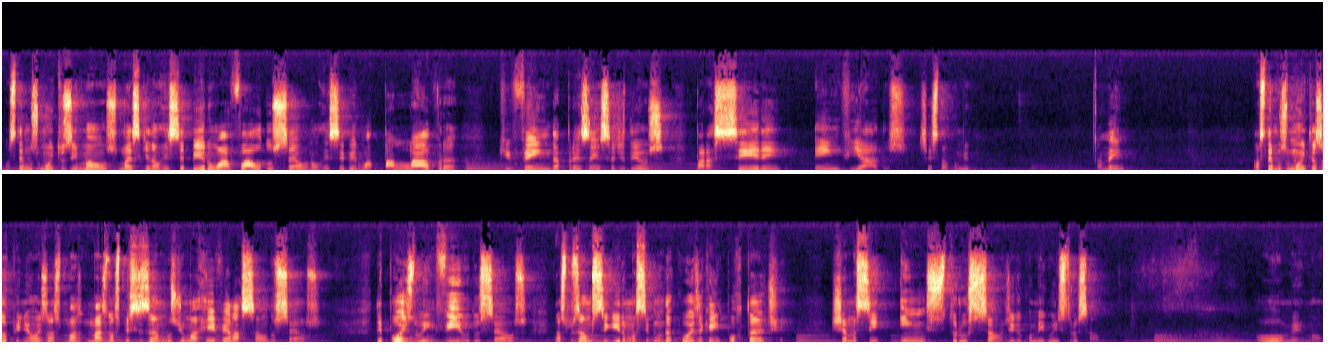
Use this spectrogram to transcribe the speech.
Nós temos muitos irmãos, mas que não receberam o aval do céu, não receberam uma palavra que vem da presença de Deus para serem enviados. Vocês estão comigo? Amém? Nós temos muitas opiniões, mas nós precisamos de uma revelação dos céus. Depois do envio dos céus, nós precisamos seguir uma segunda coisa que é importante, chama-se instrução. Diga comigo, instrução. Oh, meu irmão,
